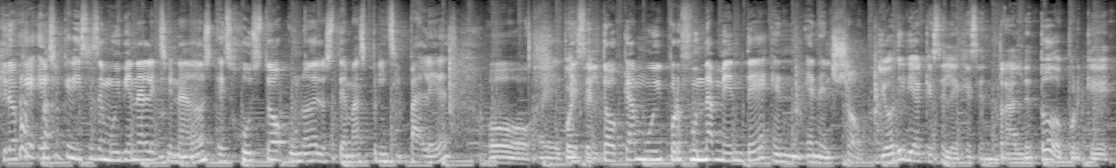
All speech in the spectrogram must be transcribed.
Creo que eso que dices de muy bien aleccionados es justo uno de los temas principales o eh, pues que se toca muy profundamente en, el show. Yo diría que es el eje central de todo, porque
